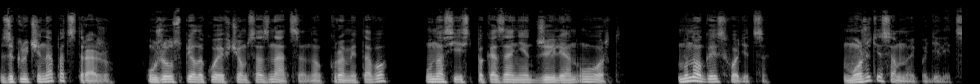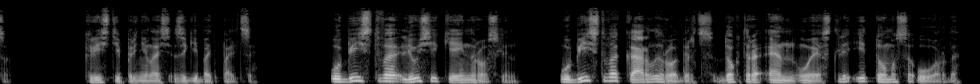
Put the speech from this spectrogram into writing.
«Заключена под стражу. Уже успела кое в чем сознаться, но, кроме того, у нас есть показания Джиллиан Уорд. Многое сходится. Можете со мной поделиться?» Кристи принялась загибать пальцы. Убийство Люси Кейн Рослин. Убийство Карлы Робертс, доктора Энн Уэстли и Томаса Уорда.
